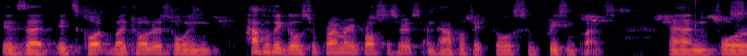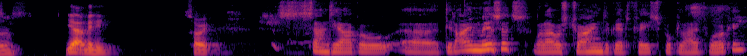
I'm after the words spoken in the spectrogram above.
is that it's caught by trawlers going half of it goes to primary processors and half of it goes to freezing plants. And for, yeah, Villy, sorry. Santiago, uh, did I miss it when I was trying to get Facebook Live working?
